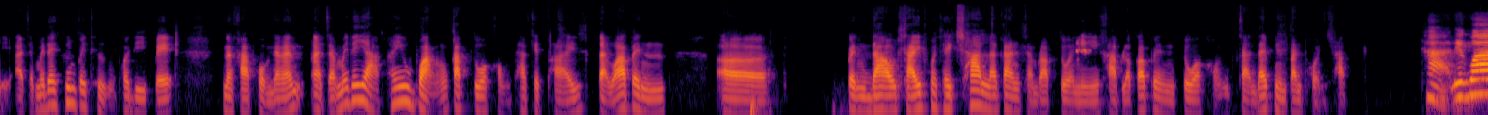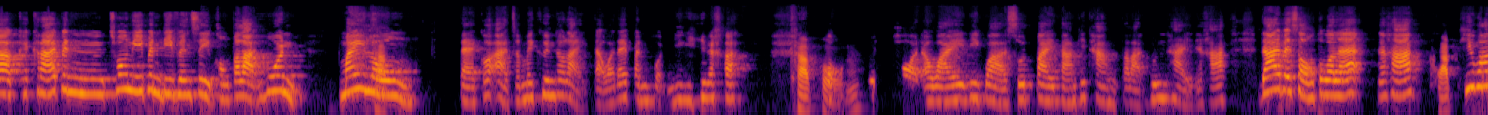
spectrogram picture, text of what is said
ๆ อาจจะไม่ได้ขึ้นไปถึงพอดีเป๊ะนะครับผมดังนั้นอาจจะไม่ได้อยากให้หวังกับตัวของ Target Price แต่ว่าเป็นเอ่อเป็น downside protection แล้วกันสำหรับตัวนี้ครับ แล้วก็เป็นตัวของการได้เงินปันผลครับ ค่ะ เรียกว่าคล้ายๆ เป็นช่วงนี้เป็น defensive ของตลาดหุ้นไม่ลง แต่ก็อาจจะไม่ขึ้นเท่าไหร่ แต่ว่าได้ปันผลอย่างนี้นะคะ ครับผมพอร์ตเอาไว้ดีกว่าทรุดไปตามทิศทางของตลาดหุ้นไทยนะคะ ได้ไปสองตัวแล้วนะคะครับที่ว่า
